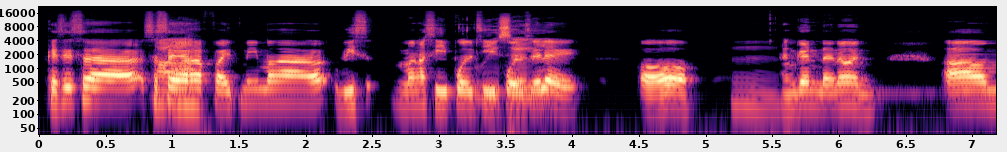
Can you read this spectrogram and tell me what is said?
Kasi sa sa Ah. Seraphite may mga wis- mga sipol-sipol Whistle. sila eh. Oo. Hmm. Ang ganda nun. Um,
